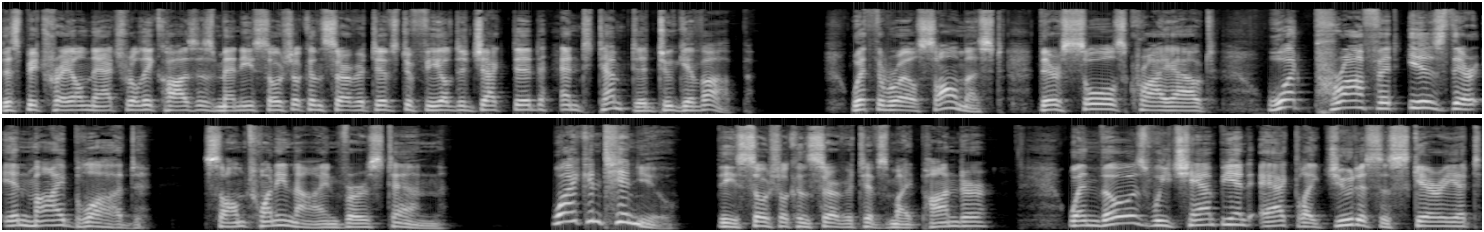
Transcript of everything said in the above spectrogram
this betrayal naturally causes many social conservatives to feel dejected and tempted to give up. With the royal psalmist, their souls cry out, What profit is there in my blood? Psalm 29, verse 10. Why continue? These social conservatives might ponder. When those we championed act like Judas Iscariot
